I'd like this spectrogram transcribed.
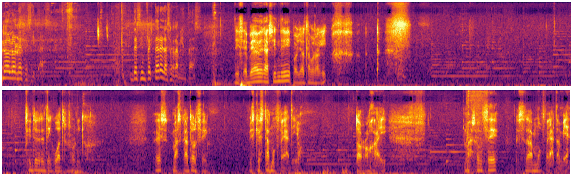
no lo necesitas. Desinfectaré las herramientas. Dice, ve a ver a Sindri, pues ya estamos aquí. ...134 es único. Es más 14. Es que está muy fea, tío. Todo roja ahí. Más 11. Está muy fea también.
